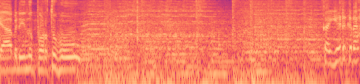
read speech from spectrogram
ക്യാബിനിൽ നിന്ന് പുറത്തു പോകൂ കൈയെടുക്കടാ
